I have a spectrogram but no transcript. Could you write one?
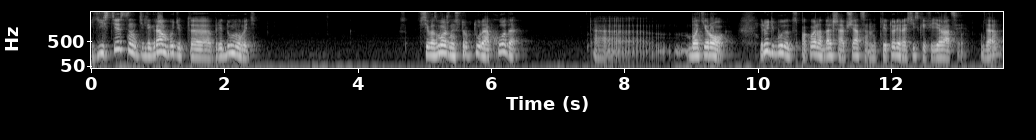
Естественно, Телеграм будет э, придумывать всевозможные структуры обхода блокировок. И люди будут спокойно дальше общаться на территории Российской Федерации. Да?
